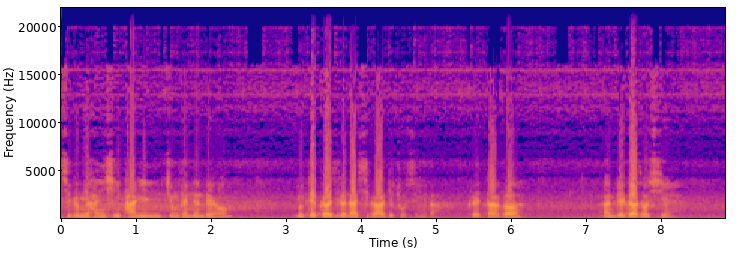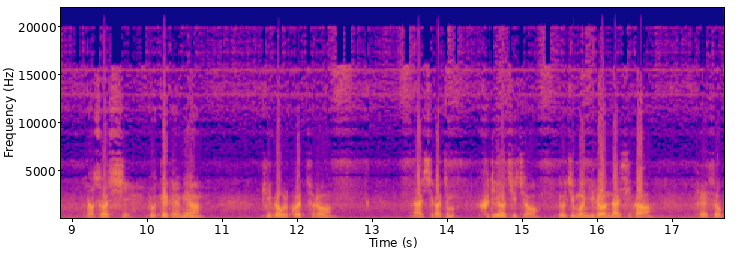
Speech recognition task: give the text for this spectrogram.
지금이 1시 반쯤 됐는데요. 이때까지는 날씨가 아주 좋습니다. 그랬다가 한 4, 5시, 6시 요때 되면 비가 올 것처럼 날씨가 좀 흐려지죠. 요즘은 이런 날씨가 계속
